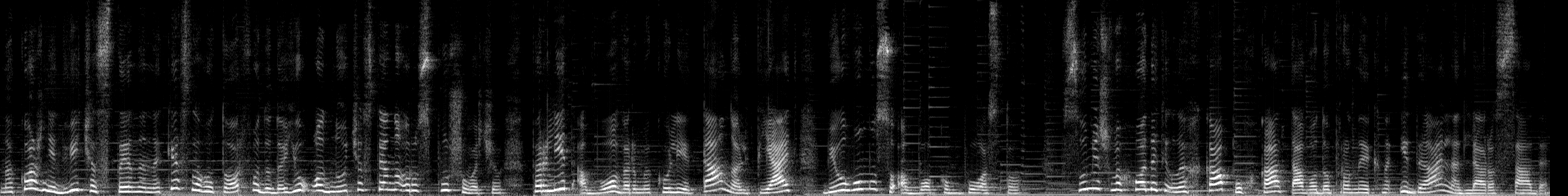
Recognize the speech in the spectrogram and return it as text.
На кожні дві частини некислого торфу додаю одну частину розпушувачів перліт або вермикулі та 0,5 біогумусу або компосту. Суміш виходить легка, пухка та водопроникна, ідеальна для розсади.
